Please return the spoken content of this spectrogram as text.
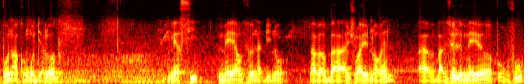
mpona euh, congo dialogue. Merci meilleur vœu na bino ba, ba, ba joyeux noël ba, ba le meilleur pour vous.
